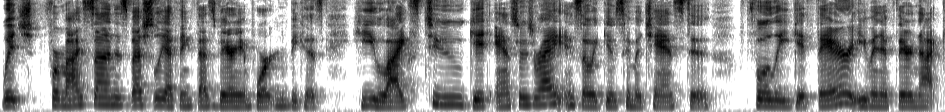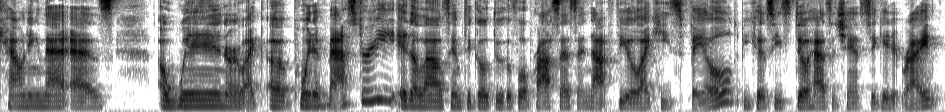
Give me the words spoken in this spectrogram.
which for my son especially, I think that's very important because he likes to get answers right. And so it gives him a chance to fully get there, even if they're not counting that as a win or like a point of mastery, it allows him to go through the full process and not feel like he's failed because he still has a chance to get it right.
